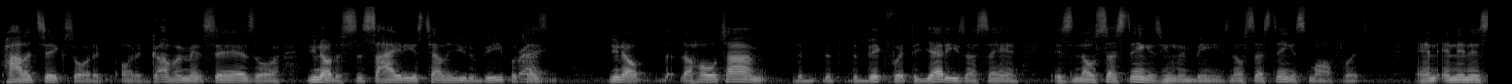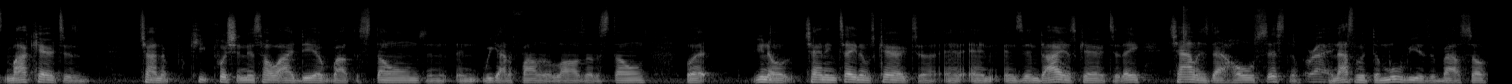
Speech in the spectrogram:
politics or the or the government says or you know the society is telling you to be because Right. you know, the, the whole time the, the the Bigfoot, the Yetis are saying is no such thing as human beings, no such thing as Smallfoots, and and then it's my characters trying to keep pushing this whole idea about the stones and and we got to follow the laws of the stones, but you know Channing Tatum's character and, and and Zendaya's character they challenge that whole system, Right. and that's what the movie is about. So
